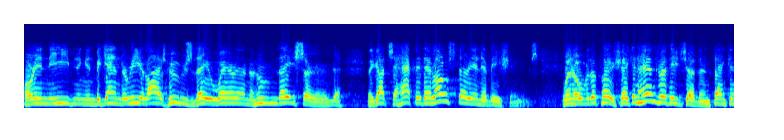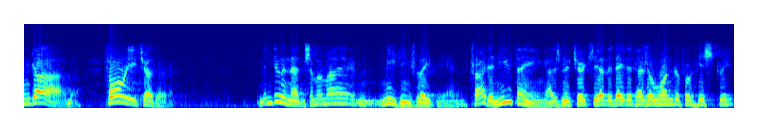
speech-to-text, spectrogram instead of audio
or in the evening and began to realize whose they were and whom they served, they got so happy they lost their inhibitions. Went over the place shaking hands with each other and thanking God for each other. I've been doing that in some of my meetings lately. I tried a new thing. I was in a church the other day that has a wonderful history.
